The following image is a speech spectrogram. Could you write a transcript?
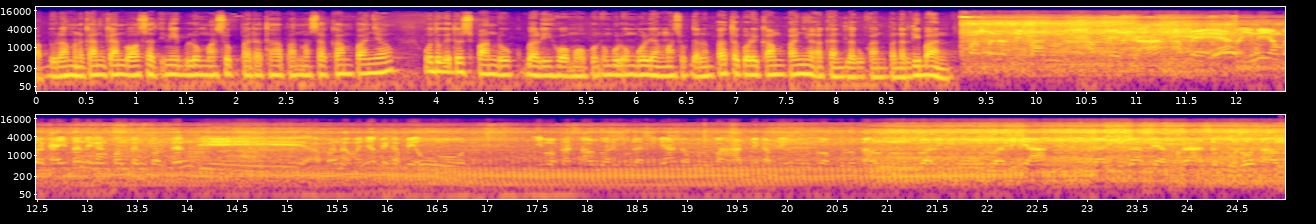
Abdullah menekankan bahwa saat ini belum masuk pada tahapan masa kampanye, untuk itu spanduk, baliho maupun umbul-umbul yang masuk dalam kategori kampanye akan dilakukan penertiban. Penertiban APK, ini yang berkaitan dengan konten-konten di apa namanya PKPU 15 tahun 2023 atau perubahan PKPU 20 tahun 2023 dan juga Perda 10 tahun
